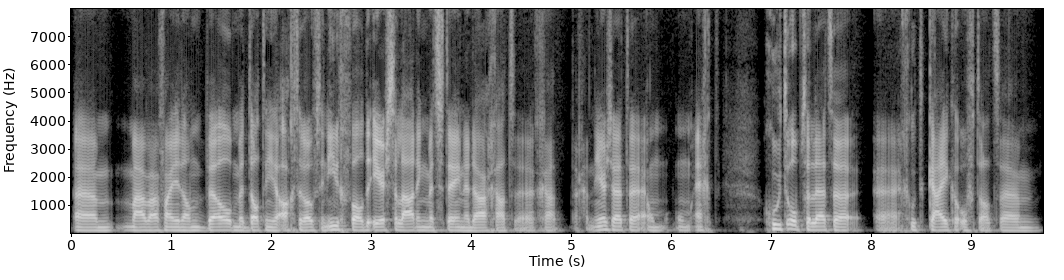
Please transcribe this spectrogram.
Um, maar waarvan je dan wel met dat in je achterhoofd in ieder geval de eerste lading met stenen daar gaat, gaat, gaat neerzetten. Om, om echt goed op te letten, goed te kijken of, dat, um,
